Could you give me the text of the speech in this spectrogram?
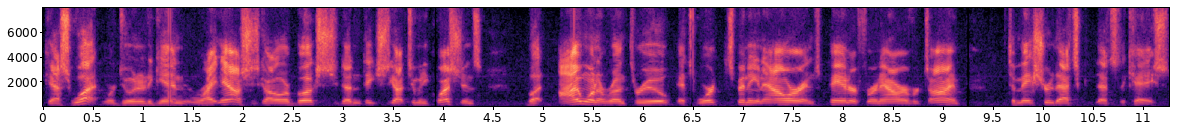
Guess what? We're doing it again right now. She's got all her books. She doesn't think she's got too many questions, but I want to run through. It's worth spending an hour and paying her for an hour of her time to make sure that's that's the case.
